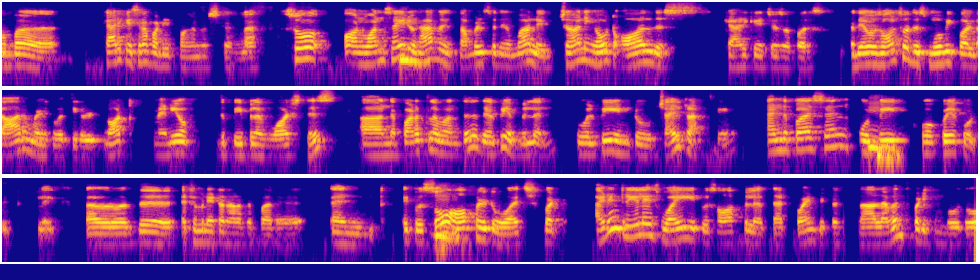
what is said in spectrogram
ரொம்ப கேரிகேச்சராக பண்ணியிருப்பாங்கன்னு வச்சுக்கோங்களேன் so on one side you Mm. Have in Tamil cinema like churning out all this caricatures of us. There was also this movie called Aaru Mezhuguvarthigal not many of the people have watch this அந்த படத்துல வந்து there be a villain will be in to child trafficking and the person would be queer coded. Like அவர் வந்து எஃபமினேட்டா நடந்திருப்பாரு and it was so. Awful to watch but I didn't realise why it was awful at that point because நான் லெவன்த் படிக்கும் போதோ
